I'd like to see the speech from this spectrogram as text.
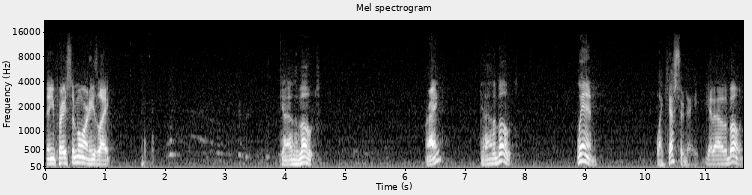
Then you pray some more, and he's like, Get out of the boat. Right? Get out of the boat. When? Like yesterday, get out of the boat.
